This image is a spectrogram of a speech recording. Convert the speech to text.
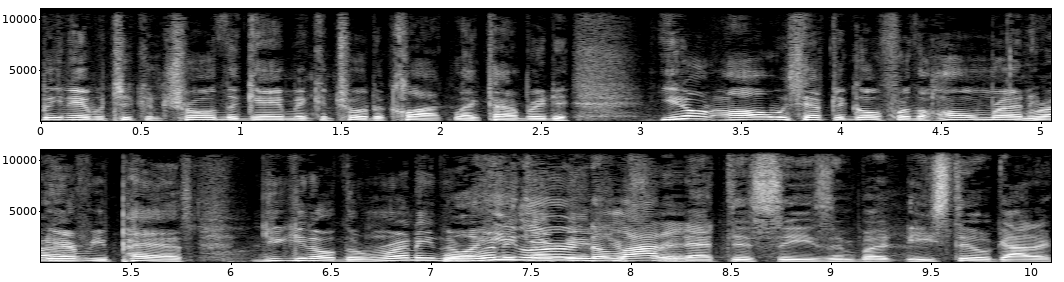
being able to control the game and control the clock like Tom Brady. did. You don't always have to go for the home run Right. every pass. You, you know the running. The well, running he game learned is a lot friend. of that this season, but he still got a,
